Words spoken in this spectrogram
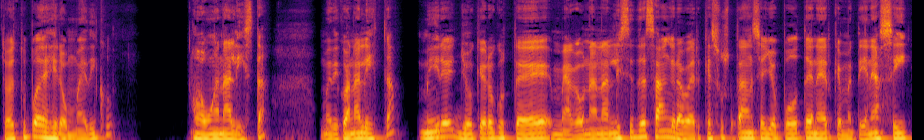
Entonces tú puedes ir a un médico o a un analista, un médico analista, mire, yo quiero que usted me haga un análisis de sangre a ver qué sustancia yo puedo tener que me tiene así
